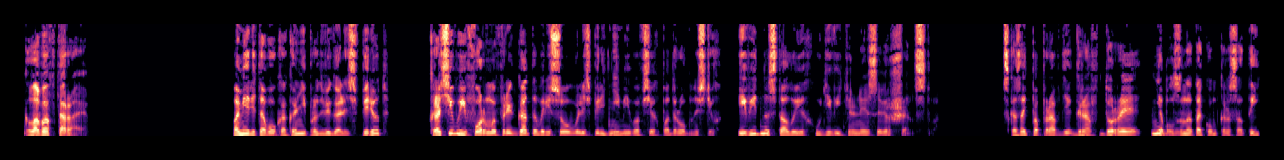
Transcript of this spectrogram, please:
Глава вторая. По мере того, как они продвигались вперед, красивые формы фрегата вырисовывались перед ними во всех подробностях, и видно стало их удивительное совершенство. Сказать по правде, граф Доре не был знатоком красоты,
